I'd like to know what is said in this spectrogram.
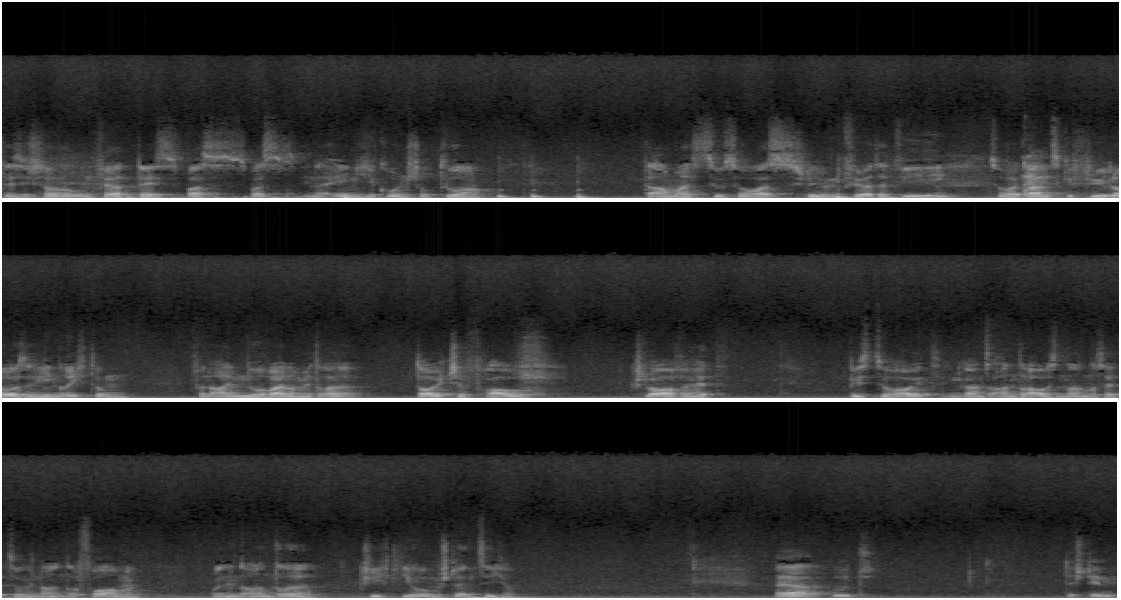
das ist so ungefähr das, was, was in einer ähnlichen Grundstruktur damals zu so etwas Schlimmem geführt hat, wie zu einer ganz gefühllose Hinrichtung von einem, nur weil er mit einer deutschen Frau geschlafen hat, bis zu heute in ganz anderer Auseinandersetzung, in anderer Formen und in andere geschichtliche Umstände sicher. Naja, gut. Das stimmt.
